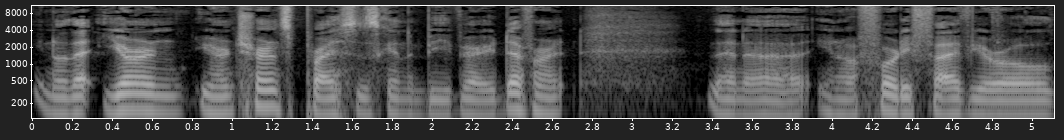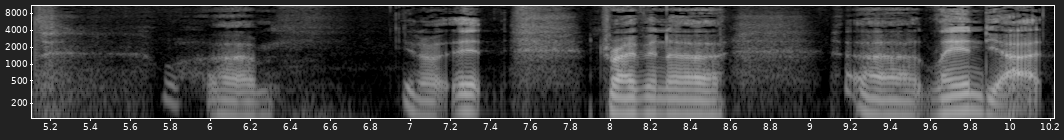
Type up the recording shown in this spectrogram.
You know that your your insurance price is going to be very different than a you know 45 year old. Um, you know, it driving a, a land yacht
